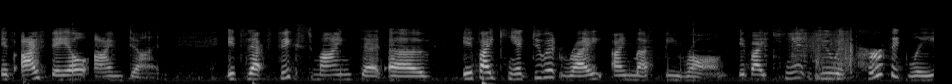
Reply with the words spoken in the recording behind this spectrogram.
If I fail, I'm done. It's that fixed mindset of if I can't do it right, I must be wrong. If I can't do it perfectly,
